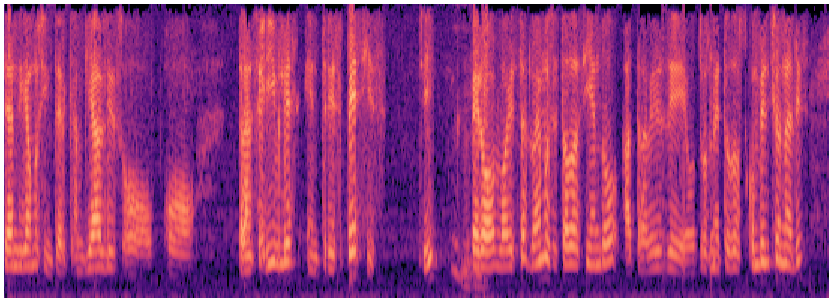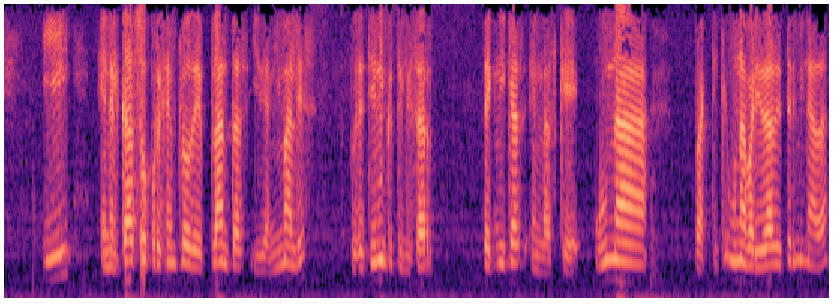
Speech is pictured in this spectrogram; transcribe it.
sean, digamos, intercambiables o, transferibles entre especies, ¿sí? pero lo, lo hemos estado haciendo a través de otros métodos convencionales y en el caso, por ejemplo, de plantas y de animales, pues se tienen que utilizar técnicas en las que una una variedad determinada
